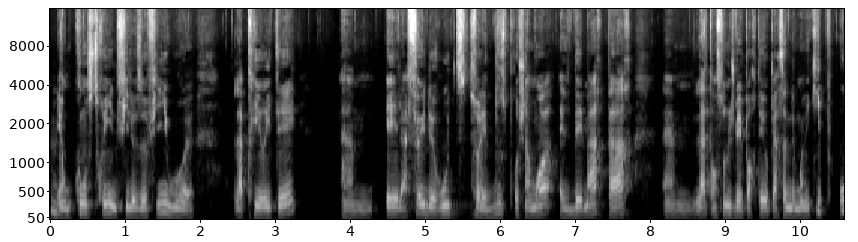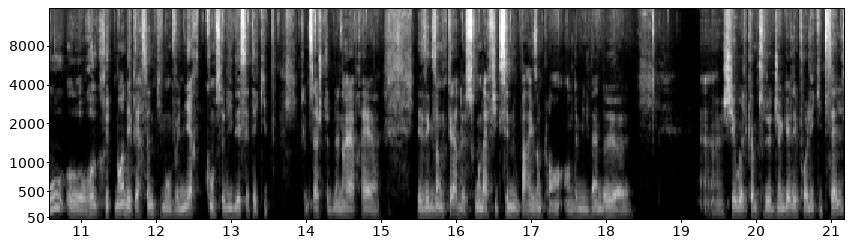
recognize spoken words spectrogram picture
Mmh. Et on construit une philosophie où la priorité et la feuille de route sur les 12 prochains mois, elle démarre par l'attention que je vais porter aux personnes de mon équipe ou au recrutement des personnes qui vont venir consolider cette équipe. Comme ça, je te donnerai après les exemplaires de ce qu'on a fixé, nous, par exemple, en, en 2022 chez Welcome to the Jungle et pour l'équipe Sales.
